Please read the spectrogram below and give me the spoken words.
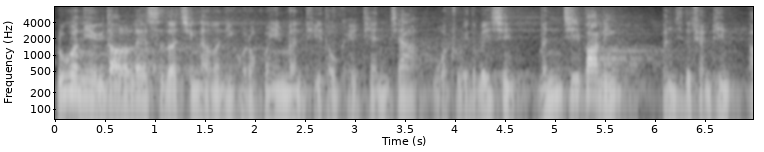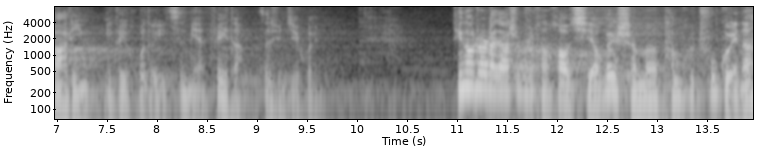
如果你也遇到了类似的情感问题或者婚姻问题，都可以添加我助理的微信文姬八零，文姬的全拼八零，你可以获得一次免费的咨询机会。听到这儿，大家是不是很好奇啊？为什么他们会出轨呢？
